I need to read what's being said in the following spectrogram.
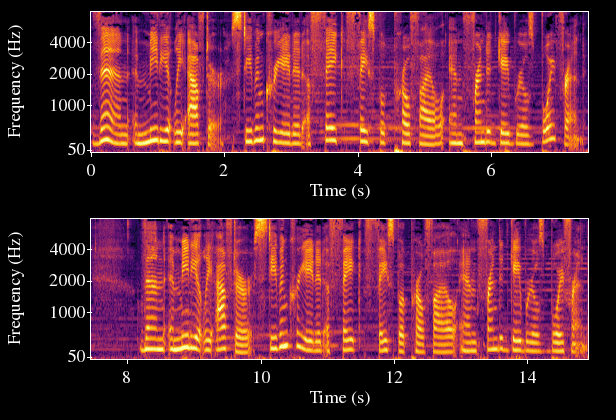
Then, immediately after, Stephen created a fake Facebook profile and friended Gabriel's boyfriend. Then, immediately after, Stephen created a fake Facebook profile and friended Gabriel's boyfriend.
